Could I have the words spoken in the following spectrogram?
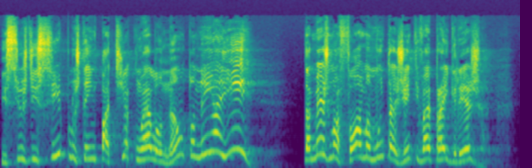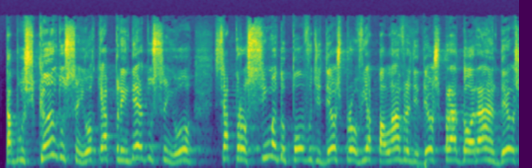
E se os discípulos têm empatia com ela ou não, estou nem aí. Da mesma forma, muita gente vai para a igreja, está buscando o Senhor, quer aprender do Senhor, se aproxima do povo de Deus para ouvir a palavra de Deus, para adorar a Deus,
